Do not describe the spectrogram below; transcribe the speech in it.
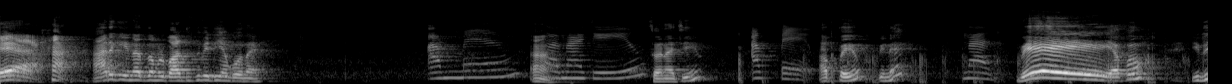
ഏ ആരൊക്കെ ഇതിനകത്ത് നമ്മൾ പാർട്ടിസിപ്പേറ്റ് ചെയ്യാൻ പോകുന്നേ? അമ്മയും ആ. കണ്ണാച്ചിയും സോനാച്ചിയും അപ്പയും. അപ്പയും പിന്നെ? വേ അപ്പം ഇത്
